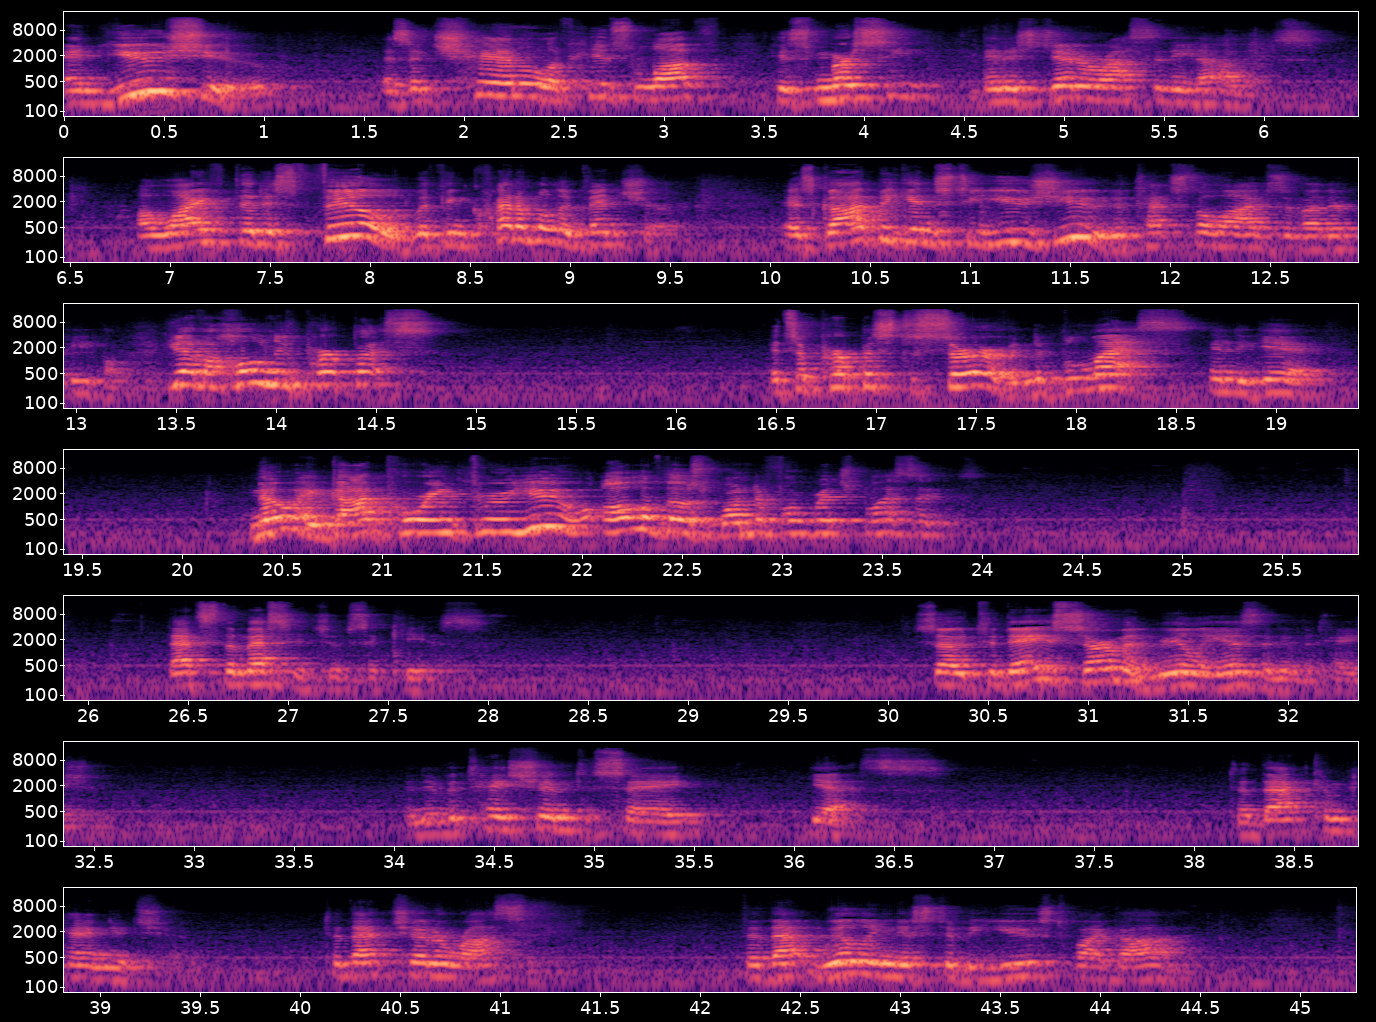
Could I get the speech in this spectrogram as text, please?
and use you as a channel of His love, His mercy, and His generosity to others. A life that is filled with incredible adventure as God begins to use you to touch the lives of other people. You have a whole new purpose. It's a purpose to serve and to bless and to give. Knowing God pouring through you all of those wonderful, rich blessings. That's the message of Zacchaeus. So today's sermon really is an invitation. An invitation to say yes to that companionship, to that generosity, to that willingness to be used by God,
